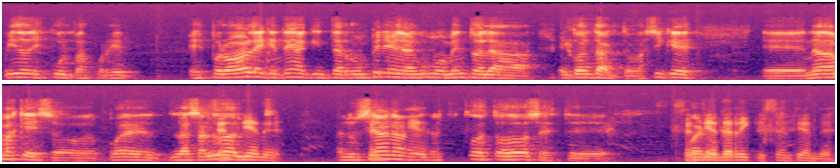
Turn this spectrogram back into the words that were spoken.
pido disculpas porque es probable que tenga que interrumpir en algún momento la- el contacto. Así que eh, nada más que eso. Pues, la Se saludo a, Lu- a Luciana, Se a los chicos todos. Este, se Bueno. entiende, Ricky, se entiende,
